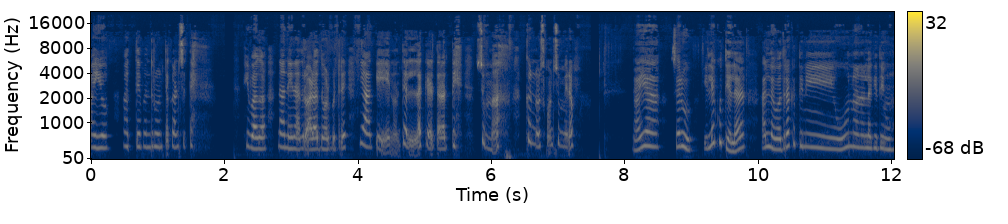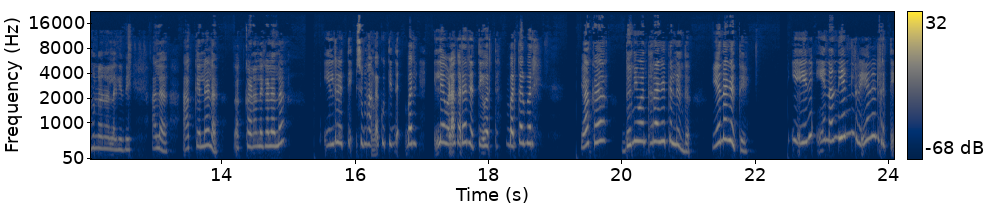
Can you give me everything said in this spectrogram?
ಅಯ್ಯೋ ಅತ್ತೆ ಬಂದರು ಅಂತ ಕಾಣಿಸುತ್ತೆ. ಇವಾಗ ನಾನೇನಾದರೂ ಅಳೋದು ನೋಡ್ಬಿಟ್ರೆ ಯಾಕೆ ಏನು ಅಂತೆಲ್ಲ ಕೇಳ್ತಾರತ್ತೆ. ಸುಮ್ಮ ಕಣ್ಣೋಡ್ಸ್ಕೊಂಡು ಸುಮ್ಮಿರ. ಅಯ್ಯ ಸರು ಇಲ್ಲೇ ಕೂತಿಯಲ್ಲ? ಅಲ್ಲ ಒದ್ರಾಕತ್ತೀನಿ ಹೂ ನಾನಲಾಗಿದ್ದಿ ಹೂ ನಾನಲಾಗಿದ್ದಿ ಅಲ್ಲ ಅಕ್ಕೆಲ್ಲಳ ಅಕ್ಕ ಕಣಲೆಗಳಲ್ಲ ಇಲ್ರಿ ಅತ್ತಿ ಸುಮ್ಮ ಹಂಗ ಕೂತಿದ್ದೆ. ಬರ್ರಿ ಇಲ್ಲೇ ಒಳಗರ ರತ್ತಿ ಬರ್ತಾ ಬರ್ತಾರೆ ಬರ್ರಿ. ಯಾಕ? ಧ್ವನಿ ಒಂಥರ ಆಗೈತೆ ಅಲ್ಲಿಂದ ಏನಾಗೈತಿ? ಏನು ಏನಂದು ಏನಿಲ್ರಿ ಏನಿಲ್ರಿ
